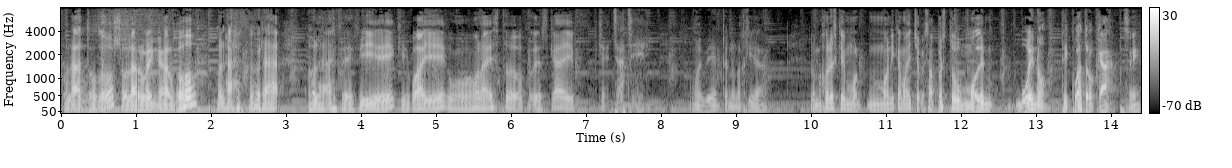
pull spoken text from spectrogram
Hola a todos. Hola Rubén Galgo. Hola Zora. Hola Ceci, ¿eh? Qué guay, ¿eh? ¿Cómo mola esto de Skype? Qué chachi. Muy bien, tecnología. Lo mejor es que Mónica me ha dicho que se ha puesto un modem bueno de 4K, ¿sí?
